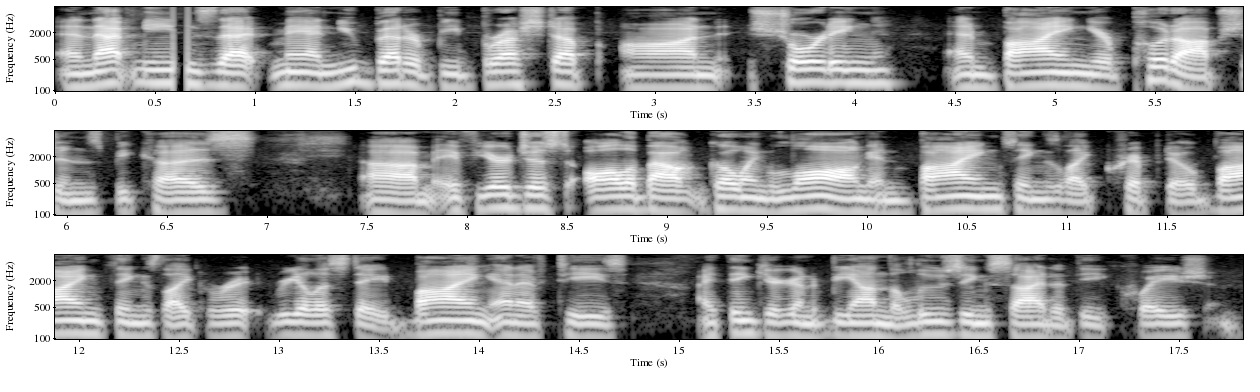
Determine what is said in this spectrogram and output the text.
And that means that, man, you better be brushed up on shorting and buying your put options because um, if you're just all about going long and buying things like crypto, buying things like re- real estate, buying NFTs, I think you're going to be on the losing side of the equation.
